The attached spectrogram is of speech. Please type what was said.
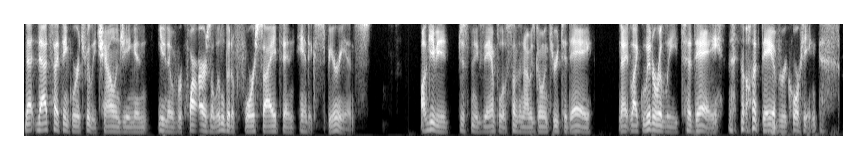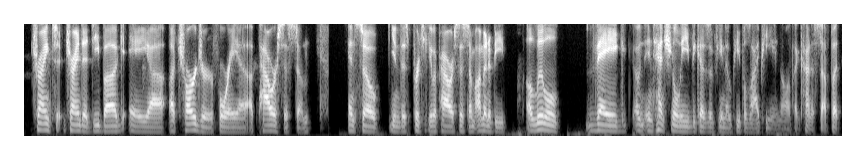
that that's I think where it's really challenging and you know requires a little bit of foresight and and experience. I'll give you just an example of something I was going through today, like literally today, on a day of mm-hmm. recording, trying to trying to debug a uh, a charger for a a power system, and so you know this particular power system, I'm going to be a little vague intentionally because of you know people's IP and all that kind of stuff. But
